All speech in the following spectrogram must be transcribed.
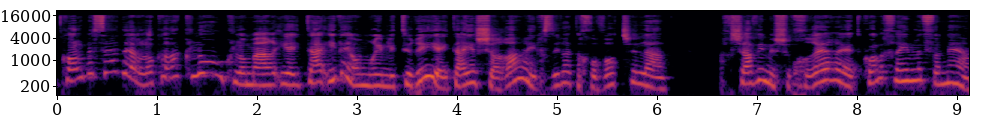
הכל בסדר, לא קרה כלום, כלומר היא הייתה, הנה אומרים לי תראי היא הייתה ישרה, היא החזירה את החובות שלה, עכשיו היא משוחררת, כל החיים לפניה.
